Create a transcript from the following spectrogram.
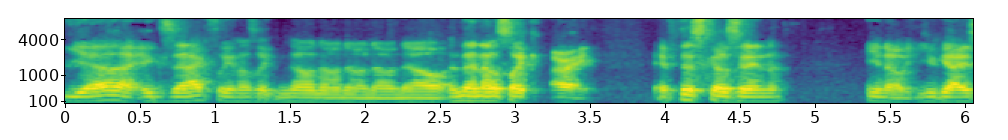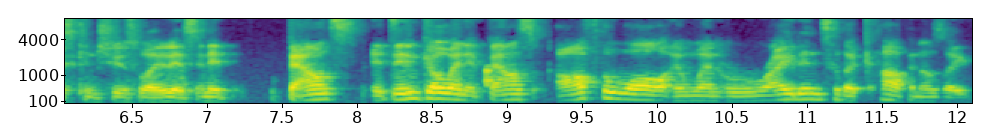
Yeah, exactly. And I was like, no, no, no, no, no. And then I was like, all right, if this goes in, you know, you guys can choose what it is. And it bounced, it didn't go in, it bounced off the wall and went right into the cup. And I was like,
